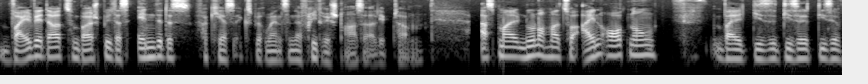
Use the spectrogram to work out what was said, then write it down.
weil wir da zum Beispiel das Ende des Verkehrsexperiments in der Friedrichstraße erlebt haben. Erstmal nur noch mal zur Einordnung, weil diese, diese, diese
